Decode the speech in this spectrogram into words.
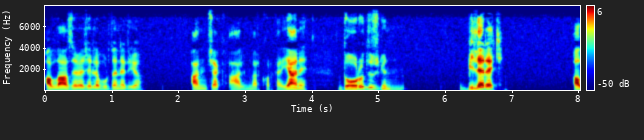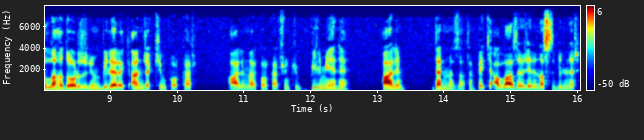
Allah Azze ve Celle burada ne diyor? ancak alimler korkar. Yani doğru düzgün bilerek Allah'ı doğru düzgün bilerek ancak kim korkar? Alimler korkar. Çünkü bilmeyene alim denmez zaten. Peki Allah Azze ve Celle nasıl bilinir?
